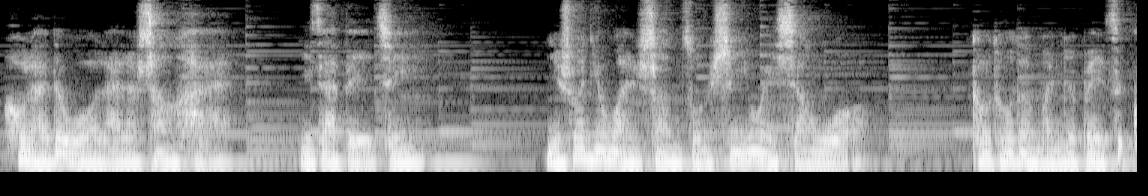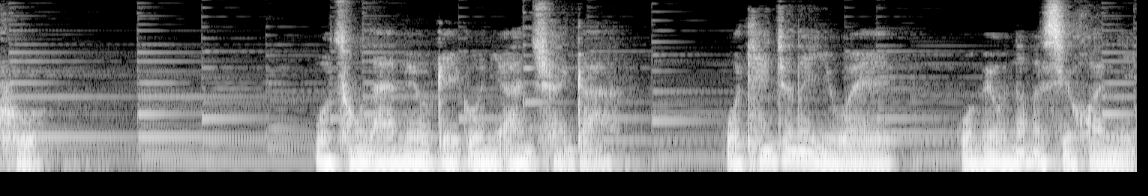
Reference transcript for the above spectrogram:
后来的我来了上海，你在北京。你说你晚上总是因为想我，偷偷的蒙着被子哭。我从来没有给过你安全感，我天真的以为我没有那么喜欢你，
